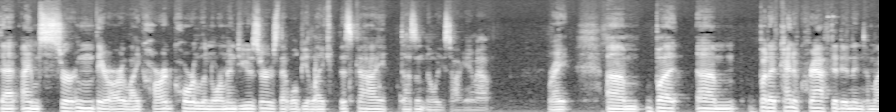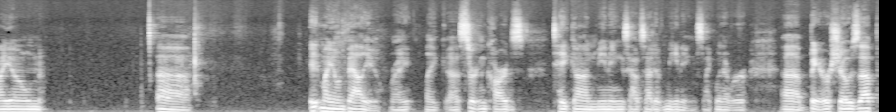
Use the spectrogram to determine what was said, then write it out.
That I'm certain there are like hardcore Lenormand users that will be like, this guy doesn't know what he's talking about, right? Um, but um, but I've kind of crafted it into my own uh, it my own value, right? Like uh, certain cards take on meanings outside of meanings. Like whenever uh, bear shows up,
